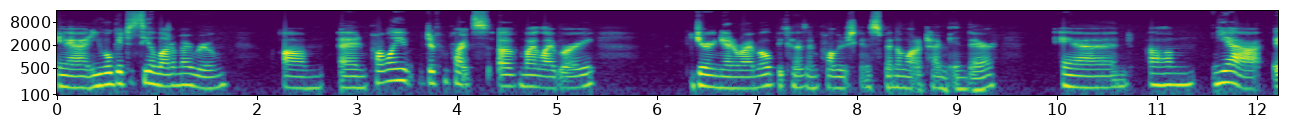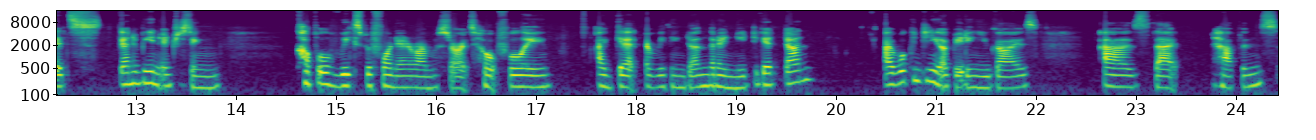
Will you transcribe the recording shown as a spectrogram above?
And you will get to see a lot of my room um, and probably different parts of my library during NaNoWriMo because I'm probably just going to spend a lot of time in there. And um, yeah, it's going to be an interesting couple of weeks before NaNoWriMo starts. Hopefully, I get everything done that I need to get done. I will continue updating you guys as that happens.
